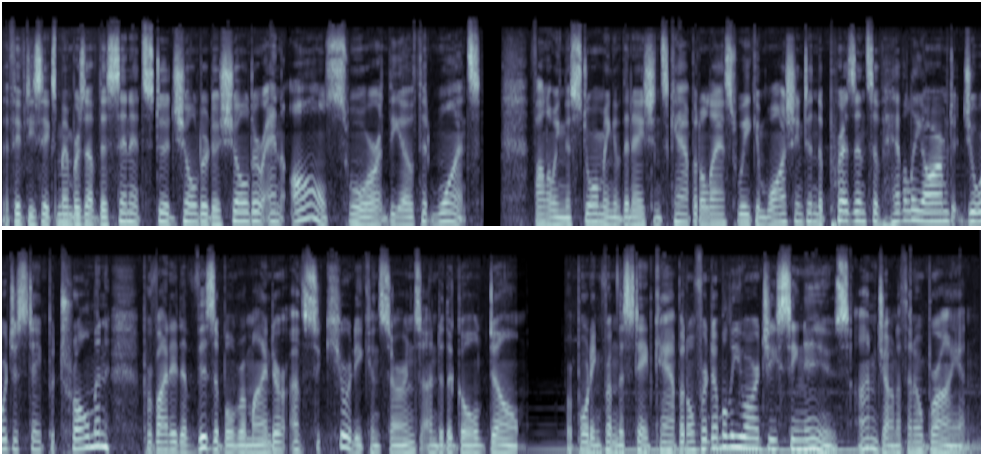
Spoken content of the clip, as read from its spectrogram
The 56 members of the Senate stood shoulder to shoulder and all swore the oath at once. Following the storming of the nation's Capitol last week in Washington, the presence of heavily armed Georgia State patrolmen provided a visible reminder of security concerns under the Gold Dome. Reporting from the state capitol for WRGC News, I'm Jonathan O'Brien.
